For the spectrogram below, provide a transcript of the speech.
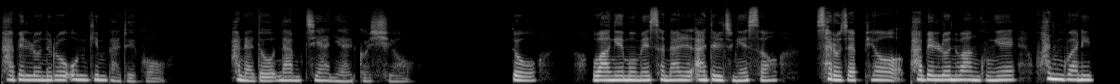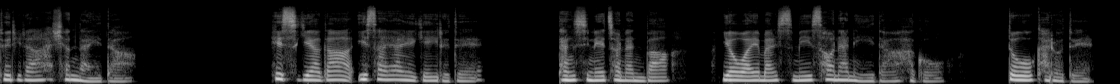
바벨론으로 옮긴 바 되고 하나도 남지 아니할 것이요 또 왕의 몸에서 날 아들 중에서 사로잡혀 바벨론 왕궁의 환관이 되리라 하셨나이다. 히스기야가 이사야에게 이르되 당신의 전한 바 여호와의 말씀이 선하니이다 하고 또 가로되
